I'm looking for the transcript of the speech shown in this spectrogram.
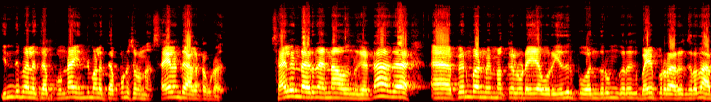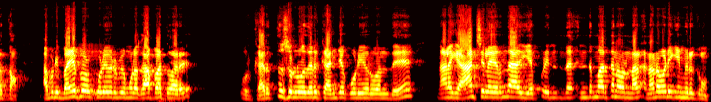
இந்து மேல தப்புன்னா இந்து மேல தப்புன்னு சொல்லணும். சைலண்ட் ஆகட்டக்கூடாது சைலண்டாக இருந்தால் என்ன ஆகுதுன்னு கேட்டால் அந்த பெரும்பான்மை மக்களுடைய ஒரு எதிர்ப்பு வந்துருங்கிறது பயப்படுறாருங்கிறது அர்த்தம். அப்படி பயப்படக்கூடியவர் போய் உங்களை காப்பாற்றுவார் ஒரு கருத்து சொல்வதற்கு அஞ்சக்கூடியவர் வந்து நாளைக்கு ஆட்சியில் இருந்தால் அது எப்படி இந்த இந்த மாதிரி தானே ஒரு நட- நடவடிக்கையும் இருக்கும்.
